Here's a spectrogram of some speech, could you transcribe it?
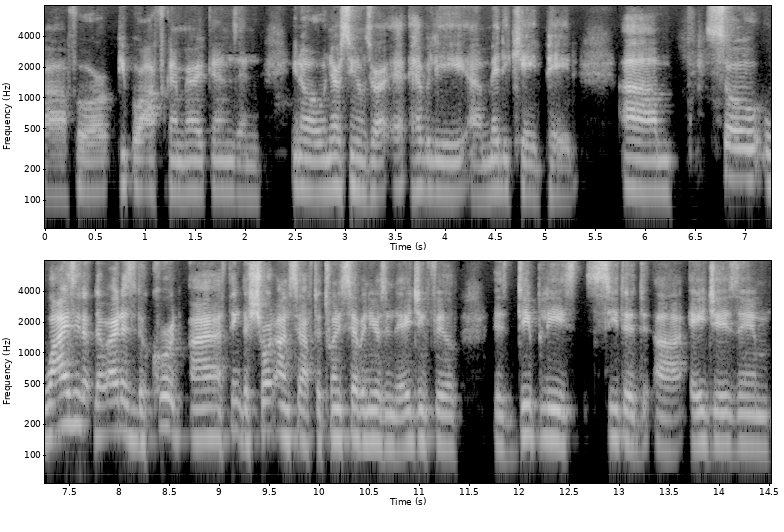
Uh, for people African Americans, and you know, nursing homes are heavily uh, Medicaid paid. Um, so why is it that why does it occur? I think the short answer after 27 years in the aging field is deeply seated uh, ageism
